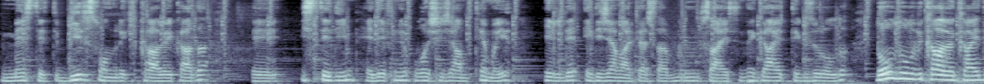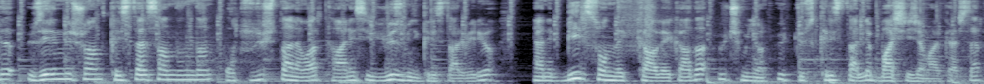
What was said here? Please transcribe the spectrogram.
mest etti. Bir sonraki KVK'da e, istediğim hedefine ulaşacağım temayı elde edeceğim arkadaşlar. Bunun sayesinde gayet de güzel oldu. Dolu dolu bir KVK'ydı. Üzerinde şu an kristal sandığından 33 tane var. Tanesi 100 bin kristal veriyor. Yani bir sonraki KVK'da 3 milyon 300 kristalle başlayacağım arkadaşlar.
